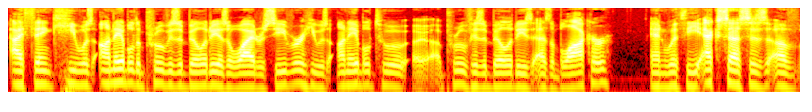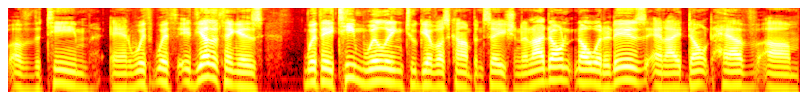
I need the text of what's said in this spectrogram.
I think he was unable to prove his ability as a wide receiver. He was unable to uh, prove his abilities as a blocker. And with the excesses of, of the team, and with, with the other thing is, with a team willing to give us compensation. And I don't know what it is, and I don't have. Um,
